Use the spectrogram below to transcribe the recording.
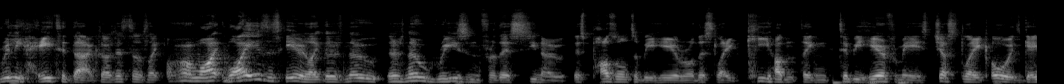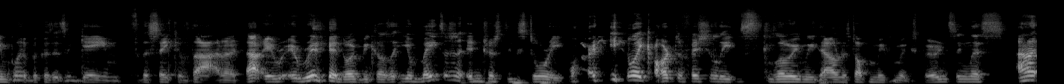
really hated that because I was just I was like, oh, why why is this here? Like, there's no there's no reason for this, you know, this puzzle to be here or this like key hunt thing to be here for me. It's just like, oh, it's gameplay because it's a game for the sake of that, and I, that it, it really annoyed me because like you've made such an interesting story. Why are you like artificially slowing me down and stopping me from experiencing this? And I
